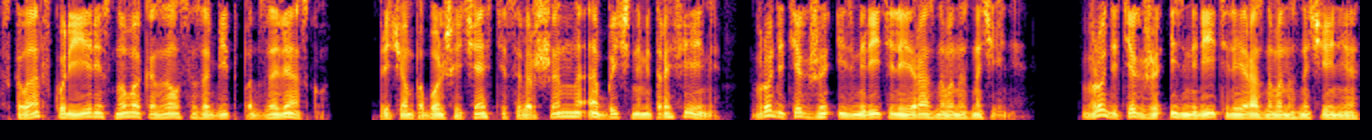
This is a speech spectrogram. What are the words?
склад в курьере снова оказался забит под завязку, причем по большей части совершенно обычными трофеями, вроде тех же измерителей разного назначения вроде тех же измерителей разного назначения,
